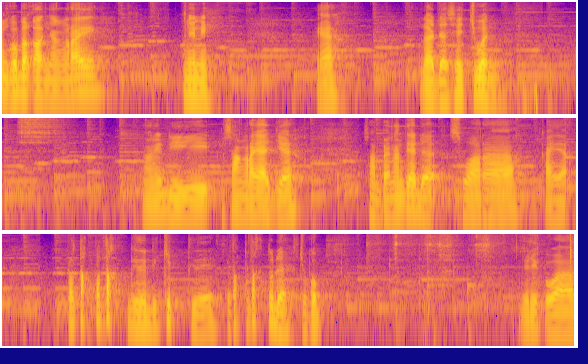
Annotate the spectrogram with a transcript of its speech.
Gue bakal nyangrai ini nih ya. Lada secuan nah ini disangrai aja. Sampai nanti ada suara kayak petak-petak gitu dikit gitu ya. Petak-petak tuh udah cukup. Jadi keluar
